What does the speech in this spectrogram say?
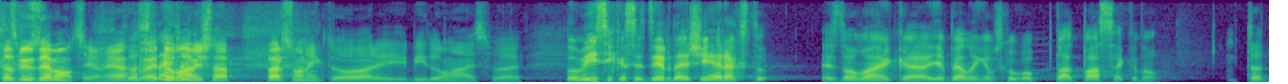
Tas bija uz emocijām. Ja? Vai domāju, viņš tā personīgi to arī bija domājis? Vai... nu, visi, kas ir dzirdējuši ierakstu. Es domāju, ka, ja Bellingams kaut ko tādu pasaka, nu, Tad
